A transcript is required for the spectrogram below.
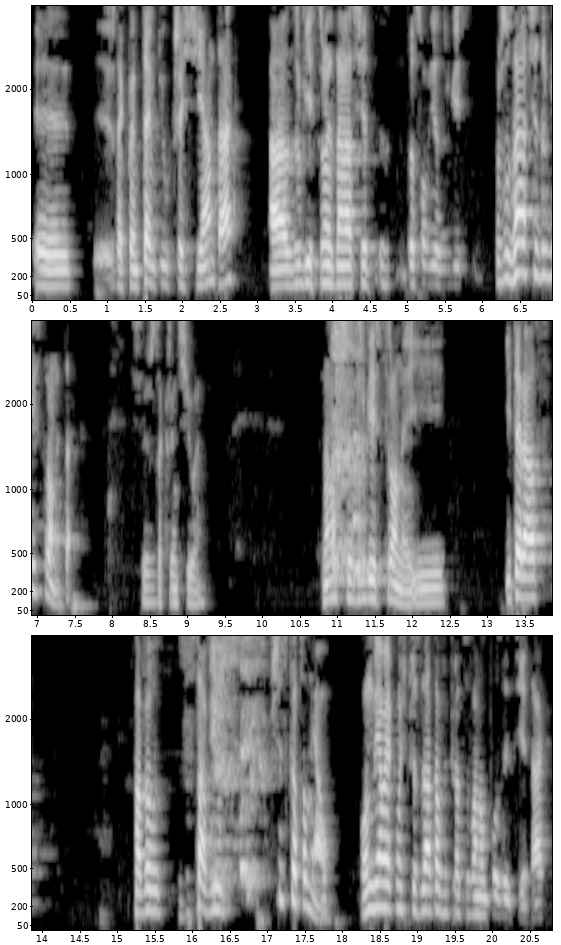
yy, że tak powiem, tępił chrześcijan, tak? A z drugiej strony znalazł się dosłownie z drugiej, po prostu znalazł się z drugiej strony, tak? Się już zakręciłem. Znalazł się z drugiej strony i, i teraz Paweł zostawił wszystko, co miał. On miał jakąś przez lata wypracowaną pozycję, tak?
